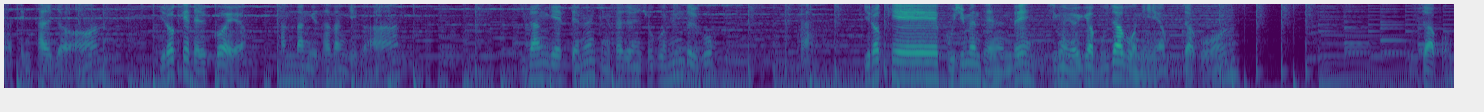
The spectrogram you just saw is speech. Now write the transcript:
자 쟁탈전 이렇게 될 거예요 3단계 4단계가 2단계 때는 쟁탈전이 조금 힘들고 자 이렇게 보시면 되는데 지금 여기가 무자본이에요 무자본. 무자본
